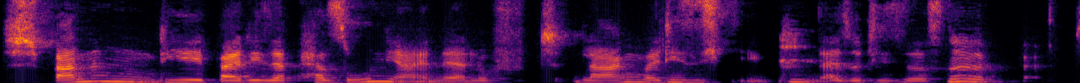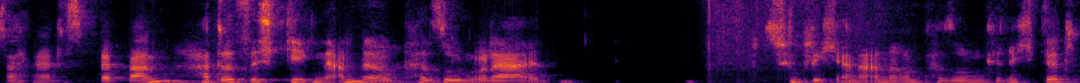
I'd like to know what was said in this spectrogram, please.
Spannungen, die bei dieser Person ja in der Luft lagen, weil die sich, also dieses, ne, sag ich mal, das Beppern hatte sich gegen eine andere Person oder bezüglich einer anderen Person gerichtet.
